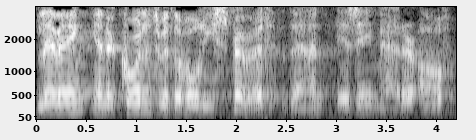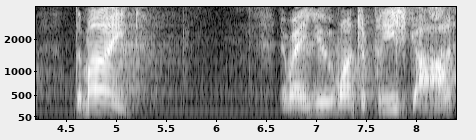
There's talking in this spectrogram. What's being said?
Living in accordance with the Holy Spirit, then, is a matter of the mind. And when you want to please God,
